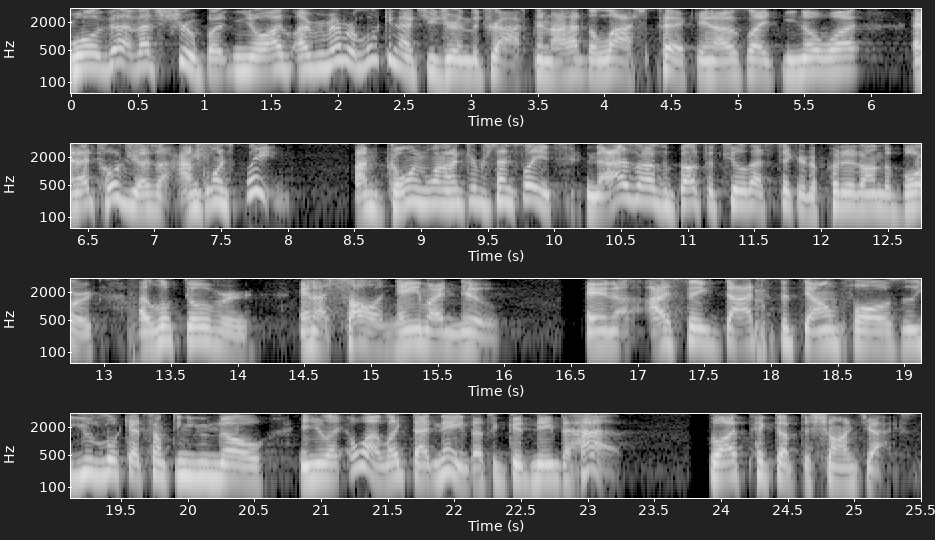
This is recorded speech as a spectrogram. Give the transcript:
Well, that that's true, but you know, I, I remember looking at you during the draft, and I had the last pick, and I was like, you know what? And I told you, I was like, I'm going Slayton. I'm going 100% Slayton. And as I was about to peel that sticker to put it on the board, I looked over and I saw a name I knew. And I think that's the downfall. Is you look at something you know, and you're like, oh, I like that name. That's a good name to have. So I picked up DeSean Jackson.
